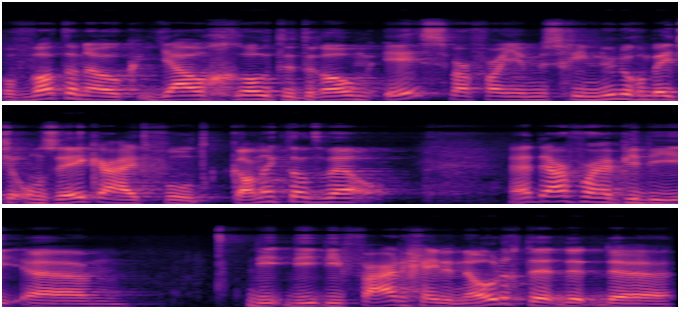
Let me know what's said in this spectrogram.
of wat dan ook jouw grote droom is, waarvan je misschien nu nog een beetje onzekerheid voelt, kan ik dat wel? Hè, daarvoor heb je die, um, die, die, die vaardigheden nodig. De, de, de,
